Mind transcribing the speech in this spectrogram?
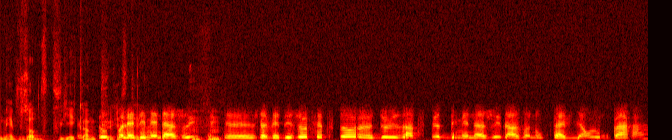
mais vous autres, vous pouviez comme plus. Il fallait déménager. Mhm. J'avais déjà fait ça euh, deux ans de suite, déménager dans un autre pavillon, là, aux parents.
